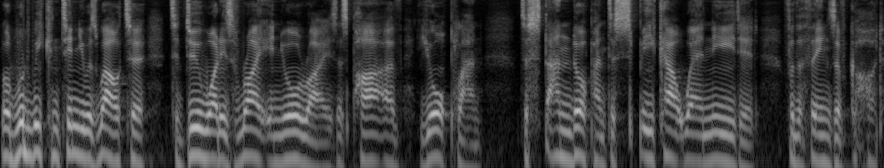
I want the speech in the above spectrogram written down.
Lord, would we continue as well to, to do what is right in your eyes as part of your plan, to stand up and to speak out where needed for the things of God.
